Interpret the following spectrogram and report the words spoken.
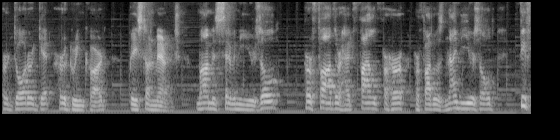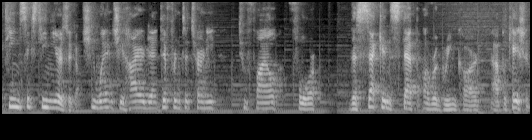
her daughter get her green card based on marriage. Mom is 70 years old. Her father had filed for her. Her father was 90 years old 15, 16 years ago. She went and she hired a different attorney to file for the second step of her green card application.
